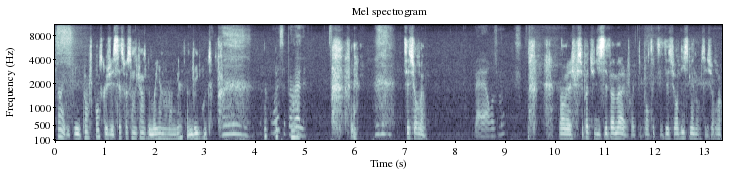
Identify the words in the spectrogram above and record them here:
Putain, et puis quand je pense que j'ai 16,75 de moyenne en anglais, ça me dégoûte. Ouais c'est pas mal. C'est sur 20. Bah heureusement. Non mais je sais pas, tu dis c'est pas mal. Je croyais que tu pensais que c'était sur 10, mais non, c'est sur 20.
